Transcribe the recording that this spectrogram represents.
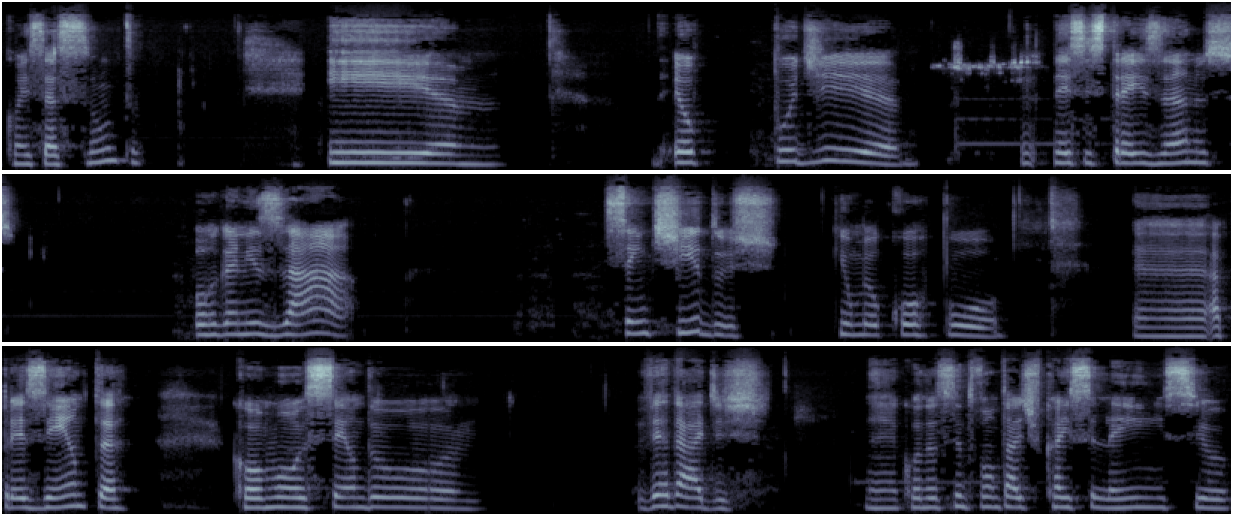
com esse assunto. E eu pude nesses três anos, organizar sentidos que o meu corpo é, apresenta como sendo verdades. Né? Quando eu sinto vontade de ficar em silêncio,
